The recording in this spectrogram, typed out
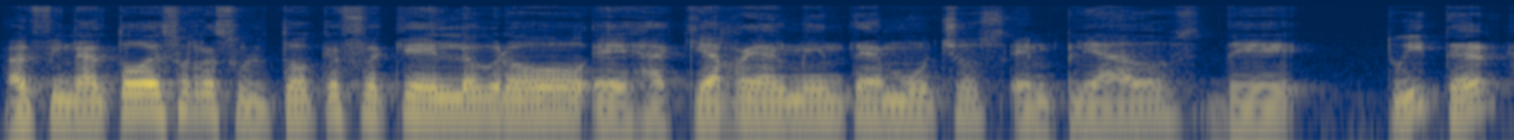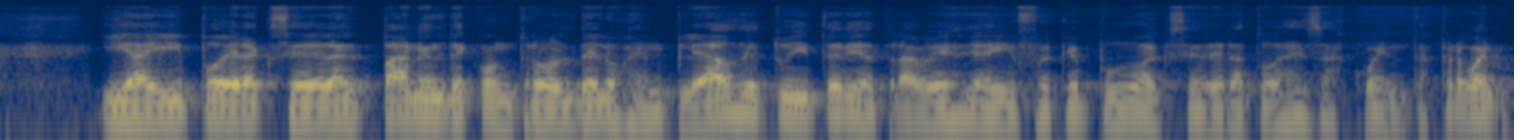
Al final todo eso resultó que fue que él logró eh, hackear realmente a muchos empleados de Twitter y ahí poder acceder al panel de control de los empleados de Twitter y a través de ahí fue que pudo acceder a todas esas cuentas. Pero bueno,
